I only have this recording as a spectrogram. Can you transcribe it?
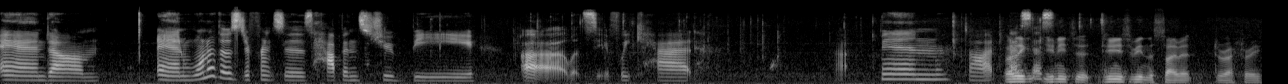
and um, and one of those differences happens to be, uh, let's see if we cat uh, bin dot I think you need to do you need to be in the assignment directory.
